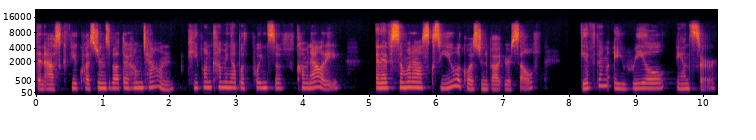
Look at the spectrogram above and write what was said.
Then ask a few questions about their hometown. Keep on coming up with points of commonality. And if someone asks you a question about yourself, give them a real answer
